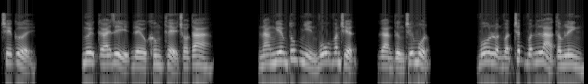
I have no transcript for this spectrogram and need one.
Chê cười. Ngươi cái gì đều không thể cho ta. Nàng nghiêm túc nhìn Vũ Văn Triệt, gàn từng chữ một. Vô luận vật chất vẫn là tâm linh.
